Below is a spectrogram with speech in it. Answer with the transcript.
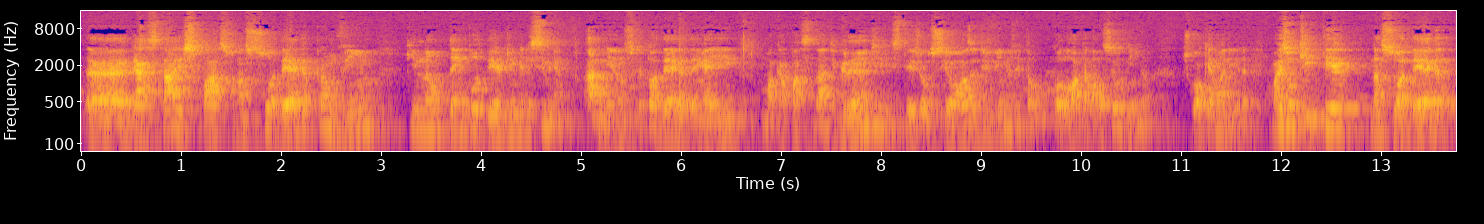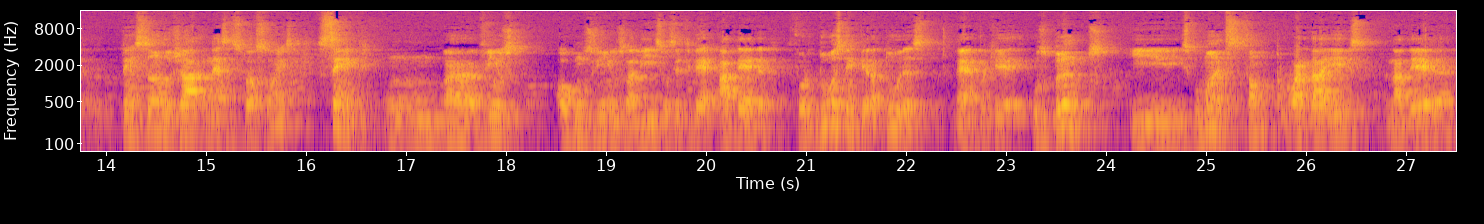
uh, gastar espaço na sua adega para um vinho que não tem poder de envelhecimento. A menos que a tua adega tenha aí uma capacidade grande, esteja ociosa de vinhos, então coloca lá o seu vinho de qualquer maneira. Mas o que ter na sua adega, pensando já nessas situações? Sempre um, uh, vinhos, alguns vinhos ali, se você tiver adega for duas temperaturas, né, porque os brancos e espumantes são para guardar eles na adega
